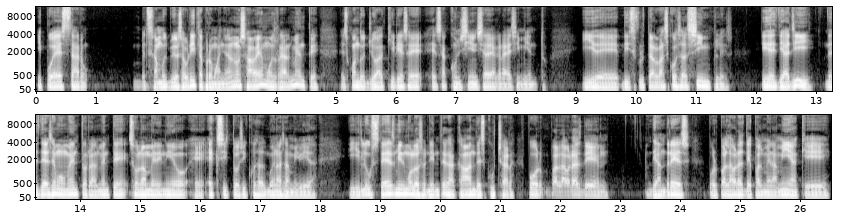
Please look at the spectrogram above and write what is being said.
y puede estar, estamos vivos ahorita, pero mañana no sabemos realmente, es cuando yo adquirí ese, esa conciencia de agradecimiento y de disfrutar las cosas simples y desde allí, desde ese momento, realmente solo han venido eh, éxitos y cosas buenas a mi vida. Y ustedes mismos, los oyentes, acaban de escuchar por palabras de, de Andrés, por palabras de Palmera Mía, que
